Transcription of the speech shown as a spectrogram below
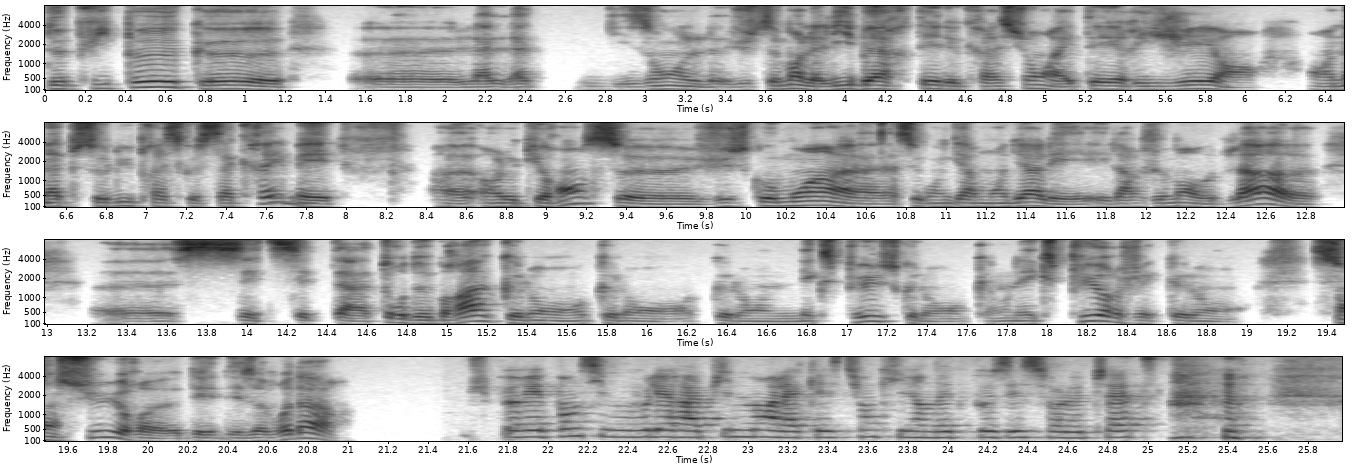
depuis peu que euh, la, disons justement la liberté de création a été érigée en, absolu presque sacré, mais euh, en l'occurrence, euh, jusqu'au moins à la Seconde Guerre mondiale et, largement au-delà, c'est à tour de bras que l'on que l'on que l'on expulse, que l'on expurge et que l'on censure des œuvres d'art. Je peux répondre si vous voulez rapidement à la question qui vient d'être posée sur le chat.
